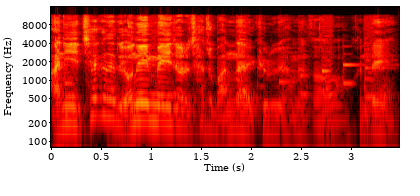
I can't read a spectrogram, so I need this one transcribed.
아니 최근에도 연예인 매니저를 자주 만나요 교류하면서. 근데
